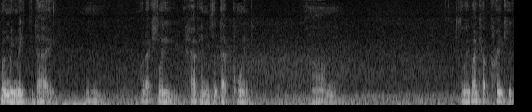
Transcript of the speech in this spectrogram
when we meet the day? Mm-hmm. What actually happens at that point? Um, do we wake up cranky?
